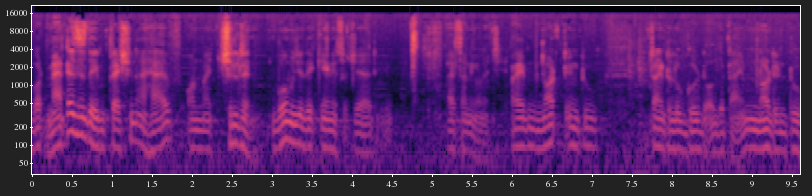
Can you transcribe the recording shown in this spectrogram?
what matters is the impression I have on my children वो मुझे देख के नहीं सोचे, यार ऐसा नहीं होना चाहिए. I am not into trying to look good all the time not into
